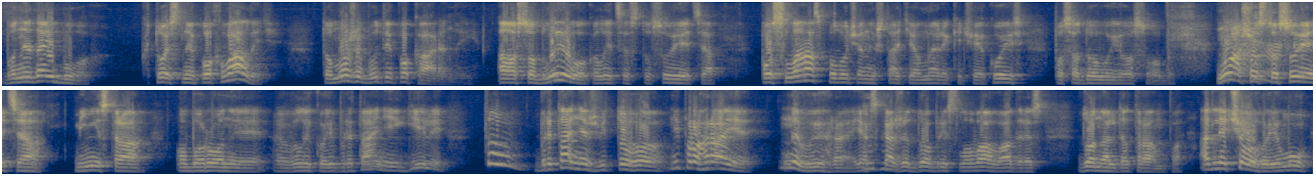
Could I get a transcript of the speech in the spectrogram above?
Бо не дай Бог, хтось не похвалить, то може бути покараний. А особливо, коли це стосується посла Сполучених Штатів Америки чи якоїсь посадової особи. Ну а що стосується міністра оборони е, Великої Британії Гілі, то Британія ж від того не програє, не виграє, як Мгм. скаже добрі слова в адрес Дональда Трампа. А для чого йому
